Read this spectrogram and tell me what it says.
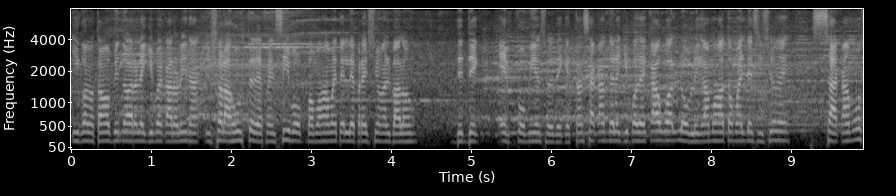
Y cuando estamos viendo ahora el equipo de Carolina hizo el ajuste defensivo, vamos a meterle presión al balón desde el comienzo, desde que están sacando el equipo de Cagua, lo obligamos a tomar decisiones, sacamos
